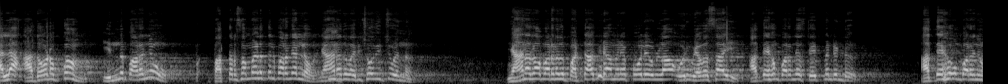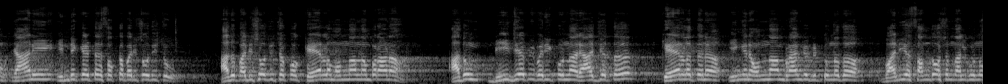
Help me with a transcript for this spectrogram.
അല്ല അതോടൊപ്പം ഇന്ന് പറഞ്ഞു പത്രസമ്മേളനത്തിൽ പറഞ്ഞല്ലോ ഞാനത് പരിശോധിച്ചു എന്ന് ഞാനതാ പറഞ്ഞത് പട്ടാഭിരാമനെ പോലെയുള്ള ഒരു വ്യവസായി. അദ്ദേഹം പറഞ്ഞ സ്റ്റേറ്റ്മെന്റ് ഉണ്ട്. അദ്ദേഹവും പറഞ്ഞു ഞാൻ ഈ ഇൻഡിക്കേറ്റേഴ്സ് ഒക്കെ പരിശോധിച്ചു. അത് പരിശോധിച്ചപ്പോൾ കേരളം ഒന്നാം നമ്പറാണ്. അതും ബി ജെ പി ഭരിക്കുന്ന രാജ്യത്ത് കേരളത്തിന് ഇങ്ങനെ ഒന്നാം റാങ്ക് കിട്ടുന്നത് വലിയ സന്തോഷം നൽകുന്നു.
